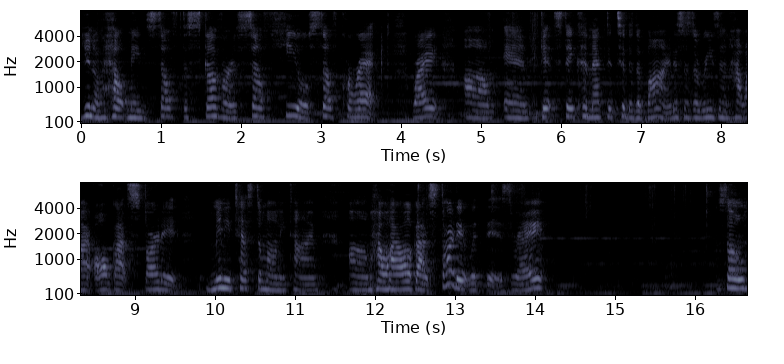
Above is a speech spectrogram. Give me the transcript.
you know, help me self discover, self heal, self correct, right? Um, and get stay connected to the divine. This is the reason how I all got started, mini testimony time, um, how I all got started with this, right? So,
